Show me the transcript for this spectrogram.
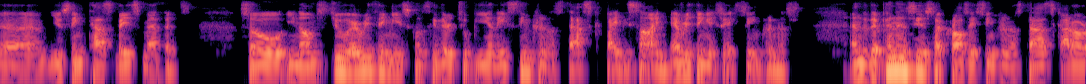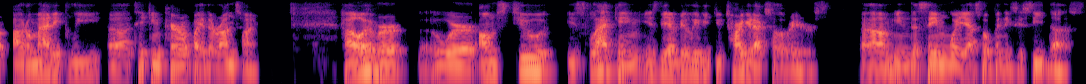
uh, using task-based methods. So in OmpSs-2, everything is considered to be an asynchronous task by design. Everything is asynchronous. And the dependencies across asynchronous tasks are automatically uh, taken care of by the runtime. However, where OmpSs-2 is lacking is the ability to target accelerators um, in the same way as OpenACC does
